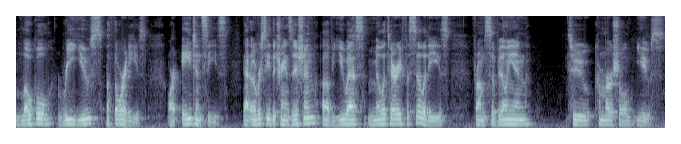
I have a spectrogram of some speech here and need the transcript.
Local reuse authorities are agencies that oversee the transition of U.S. military facilities from civilian to commercial use.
